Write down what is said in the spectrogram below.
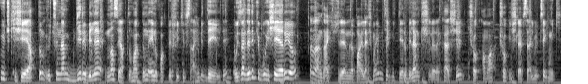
3 kişiye yaptım. Üçünden biri bile nasıl yaptığım hakkında en ufak bir fikir sahibi değildi. O yüzden dedim ki bu işe yarıyor. Neden takipçilerimle paylaşmayayım? Teknikleri bilen kişilere karşı çok ama çok işlevsel bir teknik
